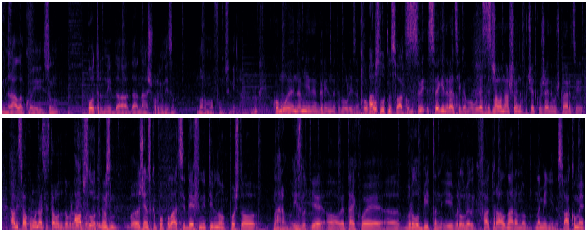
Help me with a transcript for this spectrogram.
minerala koji su potrebni da, da naš organizam normalno funkcionira. Mhm. Komu je namijenjen green metabolizam? Apsolutno svakom. sve generacije ga mogu. Ja sam se znači- malo našao i na početku žene, muškarci, ali svakom od nas je stalo do dobrog izgleda. Apsolutno, mislim, ženska populacija definitivno, pošto Naravno, izgled je ovaj, taj koji je eh, vrlo bitan i vrlo veliki faktor, ali naravno namijenjen je svakome.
